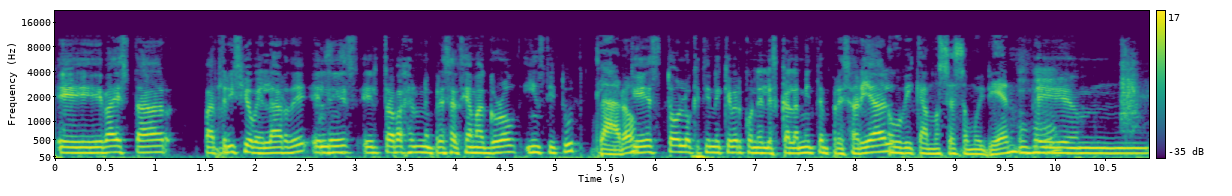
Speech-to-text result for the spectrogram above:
Eh, va a estar Patricio Velarde, él es, él trabaja en una empresa que se llama Growth Institute, Claro. que es todo lo que tiene que ver con el escalamiento empresarial. Ubicamos eso muy bien. Eh, mm,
